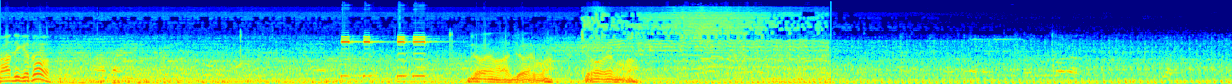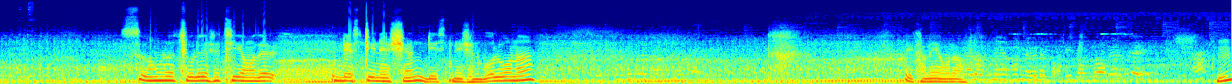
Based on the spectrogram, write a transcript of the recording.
বাঁদিকে তো? জয় মা জয় মা জয় মা। সো আমরা চলে এসেছি আমাদের ডেস্টিনেশন ডেস্টিনেশন বলব না। এখানে আমরা। হুম?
